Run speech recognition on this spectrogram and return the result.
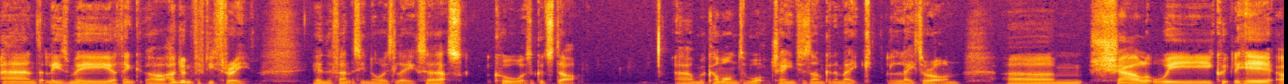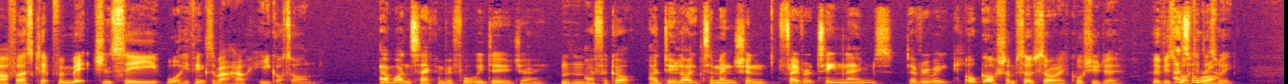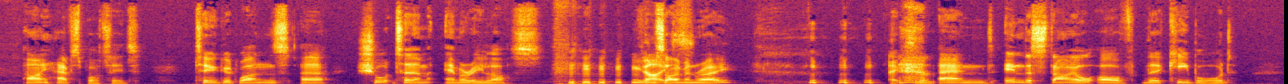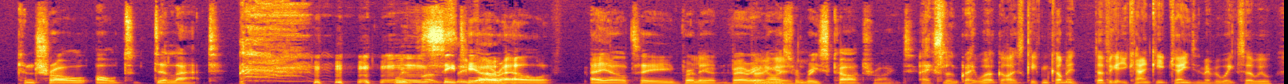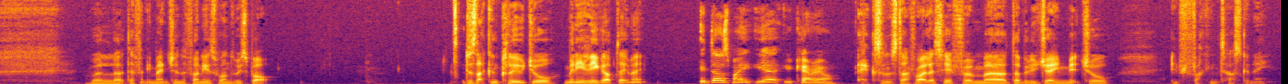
And that leaves me, I think, oh, 153 in the Fantasy Noise League. So that's cool. It's a good start. Um, we'll come on to what changes I'm going to make later on. Um, shall we quickly hear our first clip from Mitch and see what he thinks about how he got on? And one second before we do, Jay, Mm-hmm. I forgot. I do like to mention favourite team names every week. Oh gosh, I'm so sorry. Of course you do. Who have you spotted all this right. week? I have spotted two good ones. Uh, short-term Emery loss from Nice. Simon Ray, Excellent. and in the style of the keyboard, Control Alt Delat with CTRL ALT. Brilliant, very, Very nice good. from Reese Cartwright. Excellent. Great work, guys. Keep them coming. Don't forget you can keep changing them every week, so we'll we'll uh, definitely mention the funniest ones we spot. Does that conclude your mini league update, mate? It does, mate. Yeah, you carry on. Excellent stuff. Right, let's hear from uh, WJ Mitchell in fucking Tuscany.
